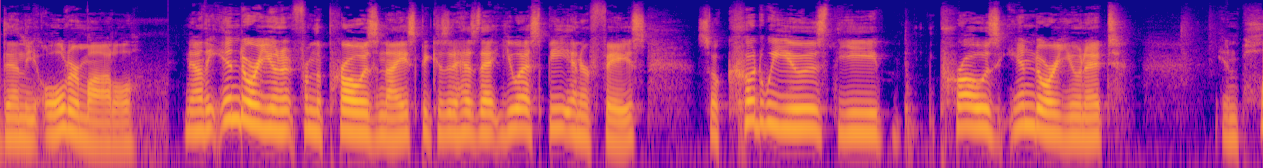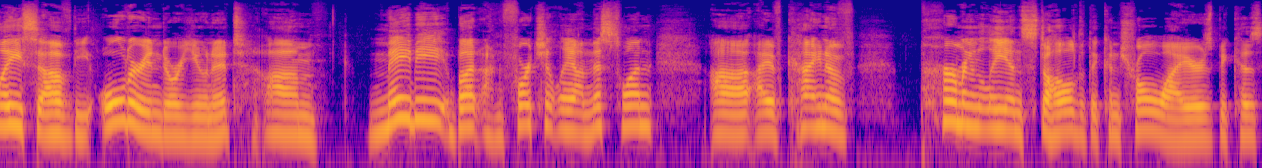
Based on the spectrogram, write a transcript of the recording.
than the older model. Now the indoor unit from the Pro is nice because it has that USB interface. So could we use the Pro's indoor unit in place of the older indoor unit. Um, maybe, but unfortunately on this one, uh, I have kind of permanently installed the control wires because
